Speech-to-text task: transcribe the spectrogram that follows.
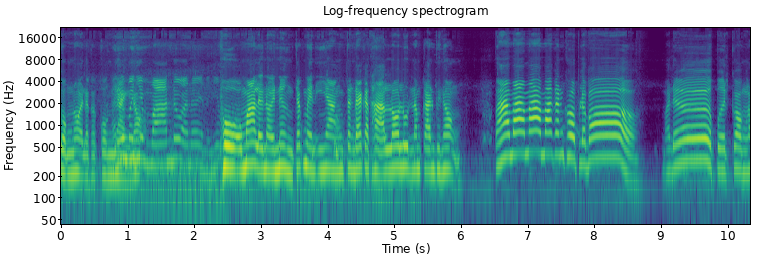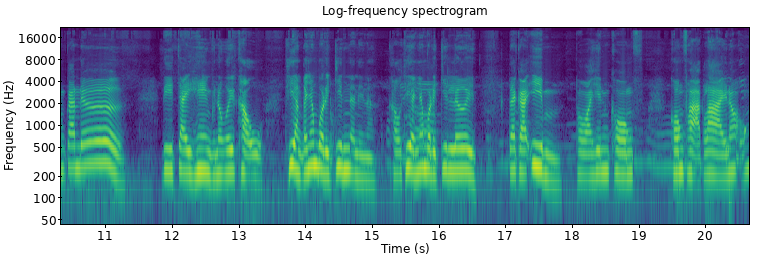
กล่องน้อยแล้วก็กล่องใหญ่อันนี้เนาะมายิ้มหวานด้วยอันนี้นะยิ้มโผล่ออกมาเลยหน่อยหนึ่งจักแม่นอีหยังจังได้กระทานรอรุ่นนำกันพี่น้องมามามามากันครบแล้วบ่ มาเด้อเปิดกล่องนำกันเด้อดีใจแหงพี่น้องเอ้ยเขาเที่ยงก็ยังบ่ได้กินอันนี้นะเขาเที่ยงยังบ่ได้กินเลย แต่ก็อิ่มเพราะว่าเห็นของของฝากหลายเนาะโอ้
